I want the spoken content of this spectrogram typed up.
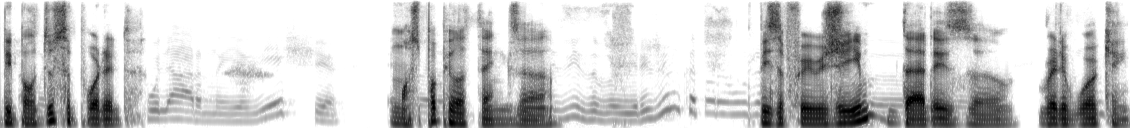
People do support it. Most popular things are visa-free regime that is uh, really working.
